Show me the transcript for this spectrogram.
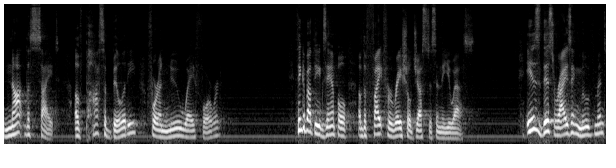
not the site of possibility for a new way forward? Think about the example of the fight for racial justice in the U.S. Is this rising movement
